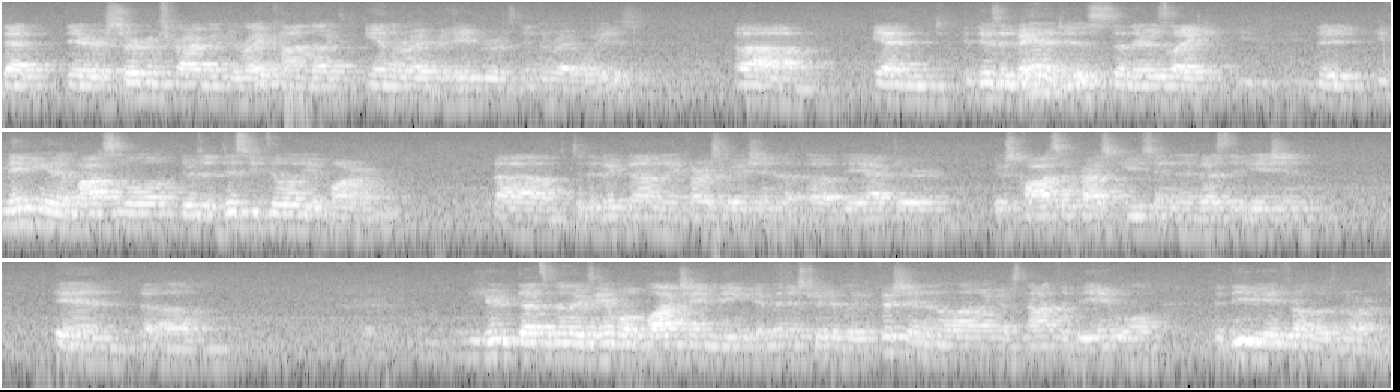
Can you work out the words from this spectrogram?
that they're circumscribing the right conduct and the right behaviors in the right ways. Um, and there's advantages, so there's like, making it impossible, there's a disutility of harm um, to the victim and incarceration of the actor. There's cost of prosecution and investigation. And um, here, that's another example of blockchain being administratively efficient and allowing us not to be able to deviate from those norms.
